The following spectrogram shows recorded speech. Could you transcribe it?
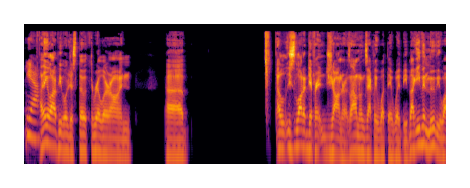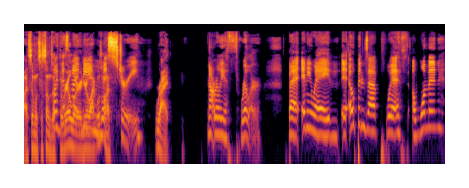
Yeah, I think a lot of people just throw thriller on uh a- just a lot of different genres. I don't know exactly what they would be. But like even movie wise, someone says something's a like this thriller and you're like, what's on a mystery? right. Not really a thriller, but anyway, it opens up with a woman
